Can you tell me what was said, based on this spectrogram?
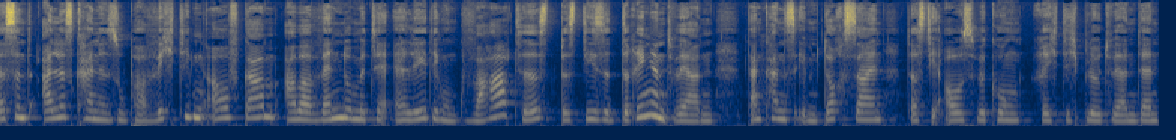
Das sind alles keine super wichtigen Aufgaben, aber wenn du mit der Erledigung wartest, bis diese dringend werden, dann kann es eben doch sein, dass die Auswirkungen richtig blöd werden, denn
